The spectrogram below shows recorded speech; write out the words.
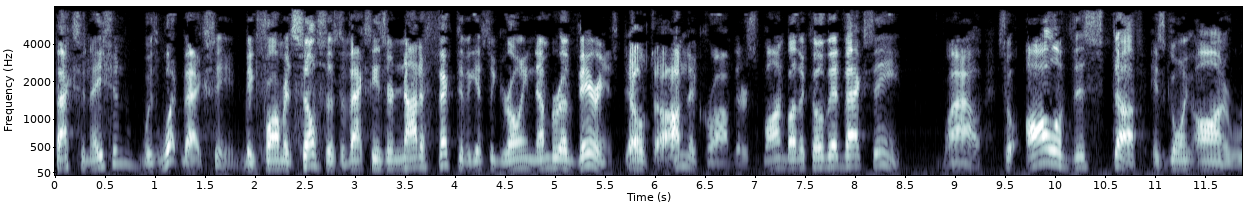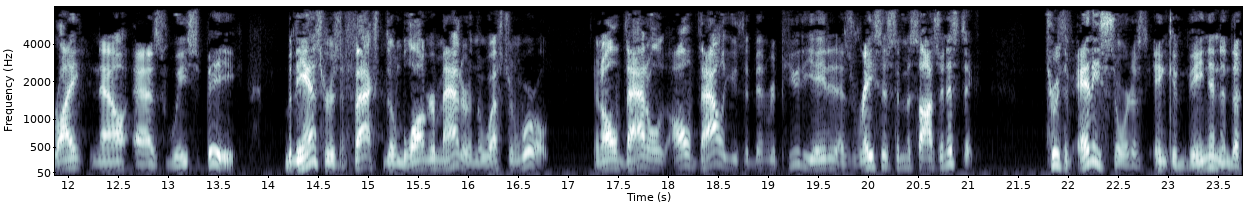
Vaccination with what vaccine? Big Pharma itself says the vaccines are not effective against the growing number of variants, Delta, Omicron, that are spawned by the COVID vaccine. Wow. So all of this stuff is going on right now as we speak. But the answer is the facts no longer matter in the Western world. And all that, all values have been repudiated as racist and misogynistic. Truth of any sort is inconvenient in the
